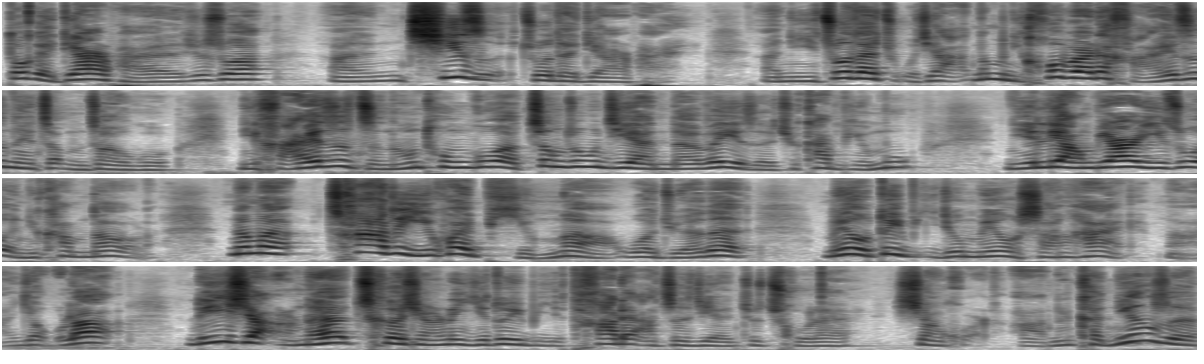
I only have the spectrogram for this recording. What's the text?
都给第二排了，就说啊，妻子坐在第二排。啊，你坐在主驾，那么你后边的孩子呢？怎么照顾？你孩子只能通过正中间的位置去看屏幕，你两边一坐你就看不到了。那么差这一块屏啊，我觉得没有对比就没有伤害啊。有了理想的车型的一对比，它俩之间就出来效果了啊。那肯定是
